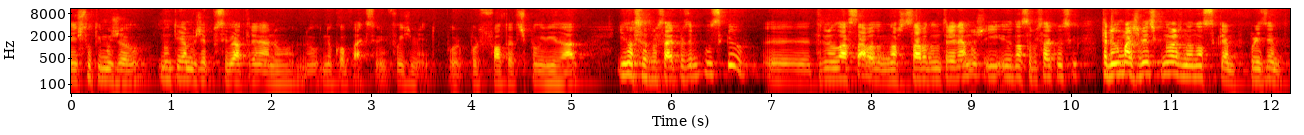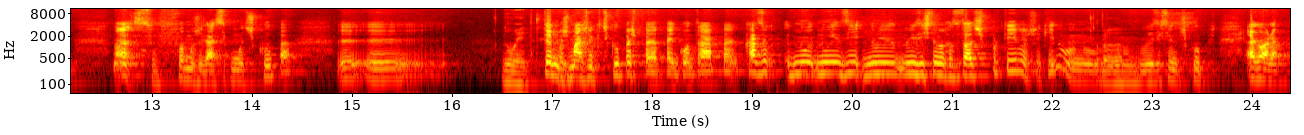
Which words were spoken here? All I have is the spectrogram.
neste último jogo, não tivemos a possibilidade de treinar no, no, no complexo, infelizmente, por, por falta de disponibilidade. E o nosso adversário, por exemplo, conseguiu. Eh, treinou lá sábado, nós sábado não treinamos e o nosso adversário conseguiu. Treinou mais vezes que nós no nosso campo, por exemplo. Nós, se formos jogar assim como desculpa, eh, Não entra. temos mais do que desculpas para, para encontrar, para, caso não, não, exi- não- não existam resultados esportivos. Aqui não, não, não, existem desculpas. Agora,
